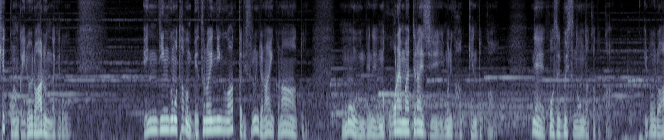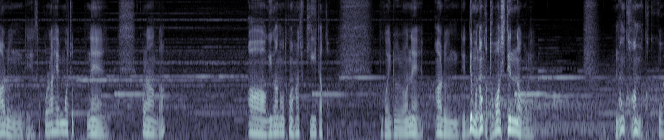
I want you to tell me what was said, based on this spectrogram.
結構なんかいろいろあるんだけど、エンディングも多分別のエンディングがあったりするんじゃないかなと思うんでね、まあここら辺もやってないし、モニカ発見とか、ね、抗生物質飲んだかとか、いろいろあるんで、そこら辺もちょっとね、これなんだ？ああ、ギガの男の話を聞いたか。とかいろいろね、あるんで、でもなんか飛ばしてんな、これ。なんかあんのか、ここ。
